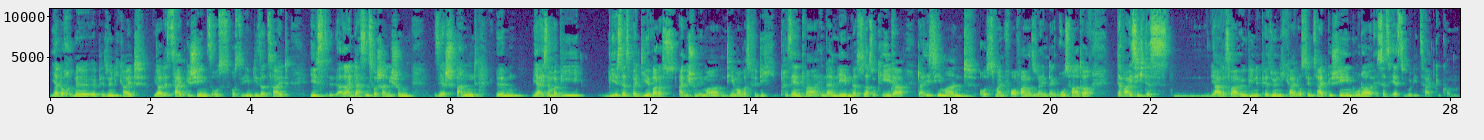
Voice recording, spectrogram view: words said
ja doch eine äh, Persönlichkeit ja, des Zeitgeschehens aus, aus eben dieser Zeit ist. Allein das ist wahrscheinlich schon sehr spannend. Ähm, ja, ich sag mal, wie, wie ist das bei dir? War das eigentlich schon immer ein Thema, was für dich präsent war in deinem Leben, dass du sagst, okay, da, da ist jemand aus meinen Vorfahren, also dein, dein Großvater, da weiß ich, dass, ja, das war irgendwie eine Persönlichkeit aus dem Zeitgeschehen oder ist das erst über die Zeit gekommen?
